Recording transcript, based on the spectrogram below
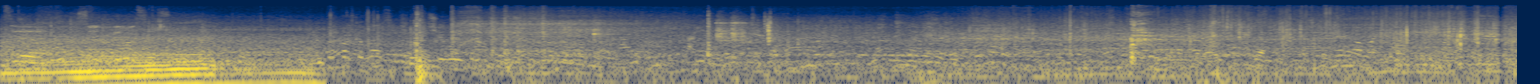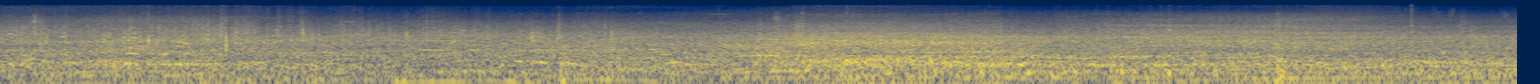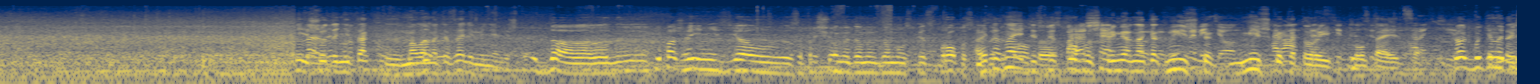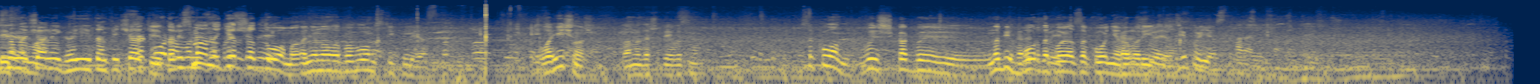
Что-то не так, мало наказали меня или что? Да, э, экипаж ГАИ не сделал запрещенный давным-давно спецпропуск. А это, знаете, спецпропуск примерно как мишка, мишка, который болтается. Как бы ни написано начальник ГАИ, там печати, талисманы держат дома, а не на лобовом стекле. Логично же? Вам надо, чтобы я выснул? Закон, вы же как бы на бигбордах вы о законе говорите. я-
